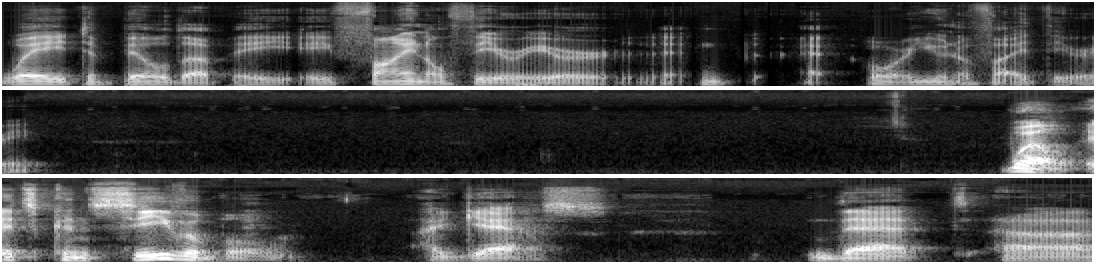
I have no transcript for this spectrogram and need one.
way to build up a, a final theory or or unified theory. Well, it's conceivable, I guess, that uh,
